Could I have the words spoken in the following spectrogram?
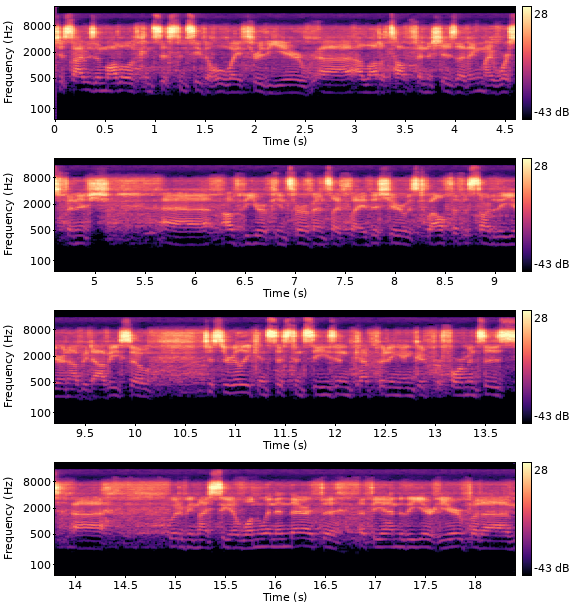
just I was a model of consistency the whole way through the year. Uh, a lot of top finishes. I think my worst finish uh, of the European Tour events I played this year was 12th at the start of the year in Abu Dhabi. So just a really consistent season. Kept putting in good performances. Uh, would have been nice to get one win in there at the at the end of the year here. But um,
